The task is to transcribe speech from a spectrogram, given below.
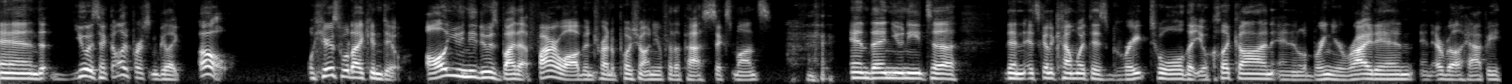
And you as a technology person can be like, oh, well, here's what I can do. All you need to do is buy that firewall I've been trying to push on you for the past six months. and then you need to, then it's going to come with this great tool that you'll click on and it'll bring you right in and everybody happy.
